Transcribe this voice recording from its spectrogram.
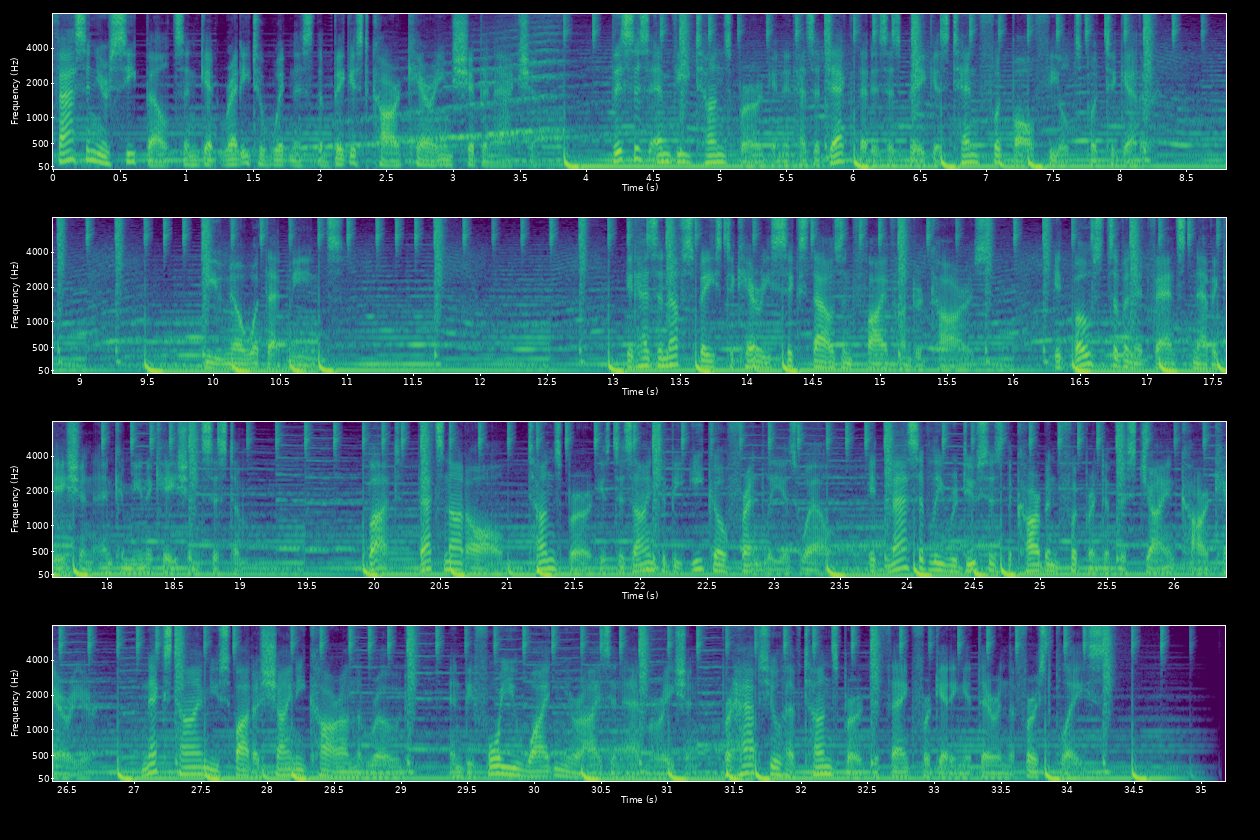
Fasten your seatbelts and get ready to witness the biggest car-carrying ship in action. This is MV Tønsberg and it has a deck that is as big as 10 football fields put together. Do you know what that means? It has enough space to carry 6,500 cars. It boasts of an advanced navigation and communication system. But, that's not all, Tønsberg is designed to be eco-friendly as well. It massively reduces the carbon footprint of this giant car carrier. Next time you spot a shiny car on the road, and before you widen your eyes in admiration, perhaps you'll have Tønsberg to thank for getting it there in the first place.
